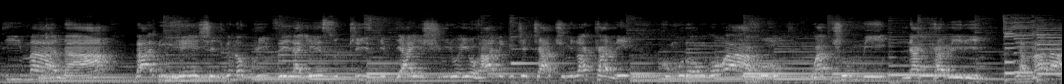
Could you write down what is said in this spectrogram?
by'imana babiheshejwe no kwizera yesu kirisiti ibyahishuriwe yohani igice cya cumi na kane ku murongo waho wa cumi na kabiri. Nyamara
